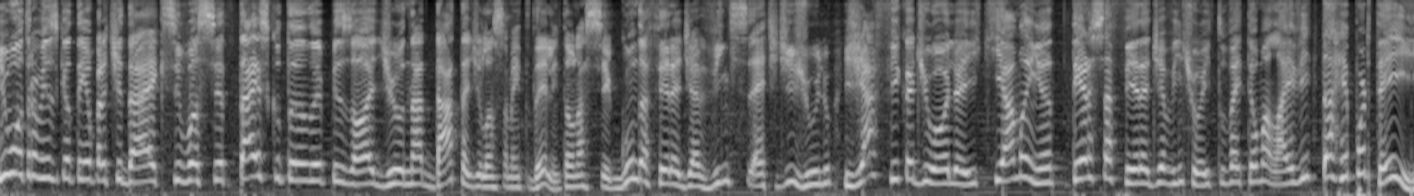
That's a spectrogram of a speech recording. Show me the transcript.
E o outro aviso que eu tenho para te dar é que se você tá escutando o episódio na data de lançamento dele, então na segunda-feira, dia 27 de julho, já fica de olho aí que amanhã, terça-feira, dia 28, vai ter uma live da Reportei.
